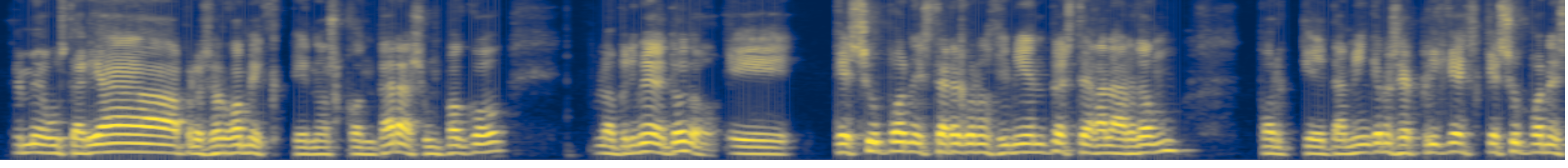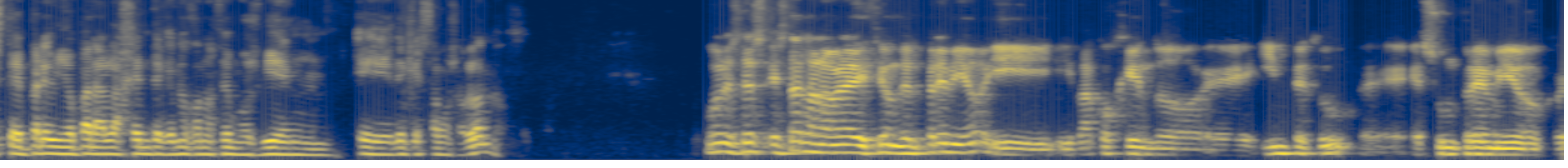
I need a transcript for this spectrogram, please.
Entonces me gustaría, profesor Gómez, que nos contaras un poco, lo primero de todo, eh, qué supone este reconocimiento, este galardón, porque también que nos expliques qué supone este premio para la gente que no conocemos bien eh, de qué estamos hablando. Bueno, esta es, la nueva edición del premio y, va cogiendo eh, ímpetu. Es un premio que,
